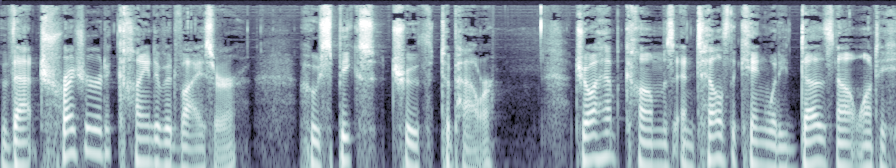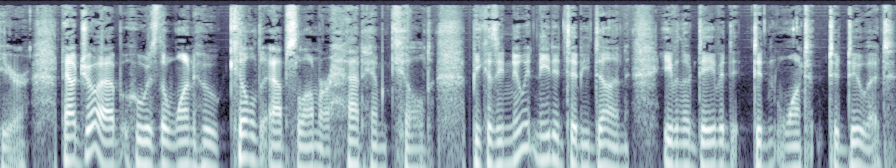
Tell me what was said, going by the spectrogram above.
that treasured kind of advisor who speaks truth to power. Joab comes and tells the king what he does not want to hear. Now, Joab, who was the one who killed Absalom or had him killed, because he knew it needed to be done, even though David didn't want to do it.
